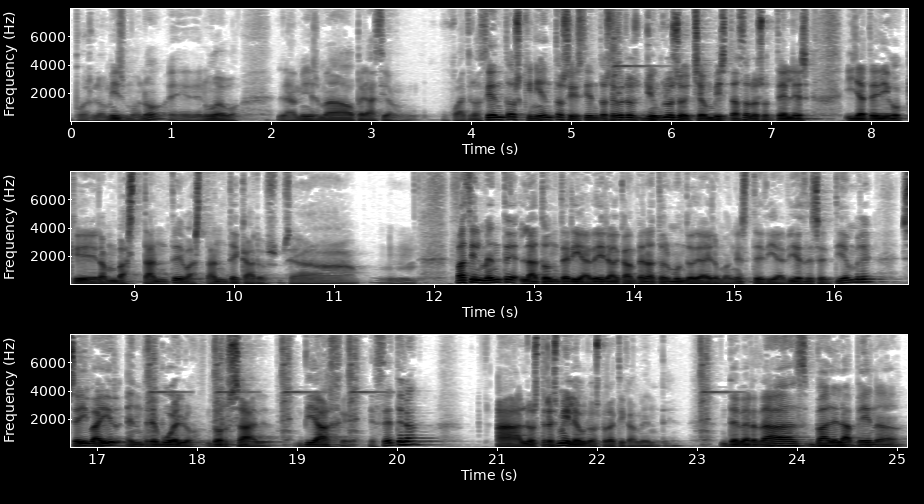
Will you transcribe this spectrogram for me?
pues lo mismo, ¿no? Eh, de nuevo, la misma operación. 400, 500, 600 euros. Yo incluso eché un vistazo a los hoteles y ya te digo que eran bastante, bastante caros. O sea, mm, fácilmente la tontería de ir al Campeonato del Mundo de Ironman este día 10 de septiembre se iba a ir entre vuelo, dorsal, viaje, etcétera, a los 3.000 euros prácticamente. ¿De verdad vale la pena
